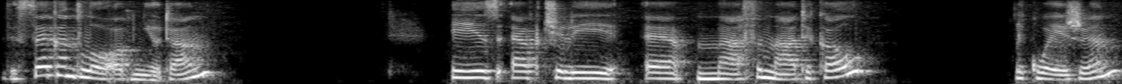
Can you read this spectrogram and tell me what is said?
The second law of Newton is actually a mathematical equation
